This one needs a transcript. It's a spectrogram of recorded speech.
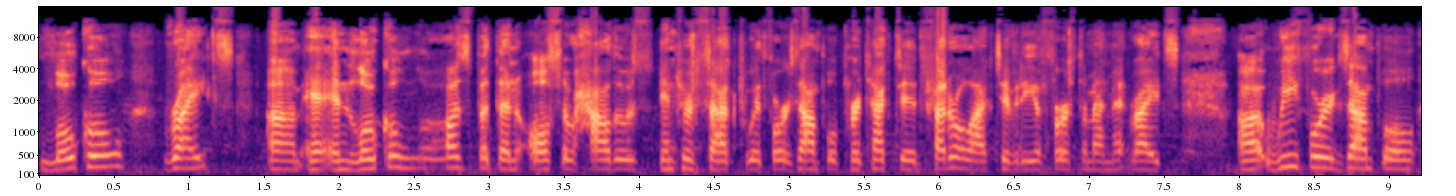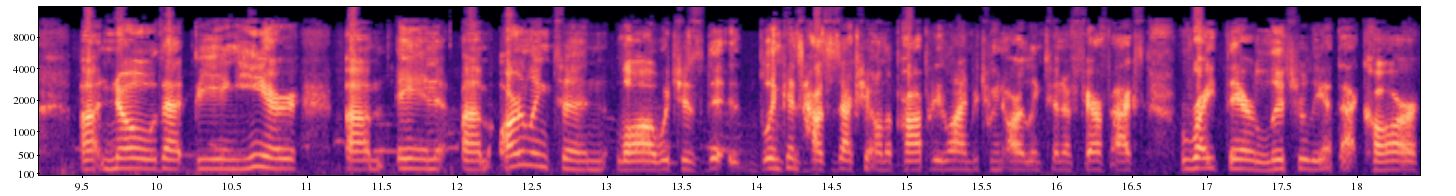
local rights um, and, and, local laws, but then also how those intersect with, for example, protected federal activity of First Amendment rights. Uh, we, for example, uh, know that being here um, in um, Arlington law, which is the, Blinken's house is actually on the property line between Arlington and Fairfax, right there, literally at that car,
